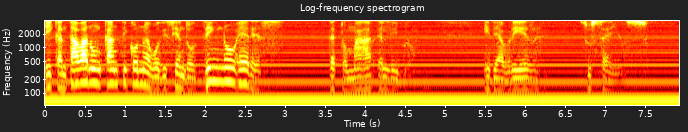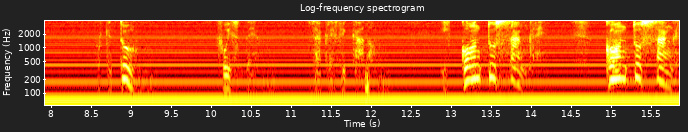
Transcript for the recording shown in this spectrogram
y cantaban un cántico nuevo diciendo, digno eres de tomar el libro y de abrir sus sellos, porque tú fuiste sacrificado. Y con tu sangre, con tu sangre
